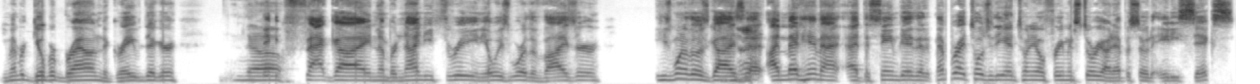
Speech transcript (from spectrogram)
You remember Gilbert Brown, the gravedigger? No. Big fat guy, number 93, and he always wore the visor. He's one of those guys that I met him at, at the same day that remember I told you the Antonio Freeman story on episode 86.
